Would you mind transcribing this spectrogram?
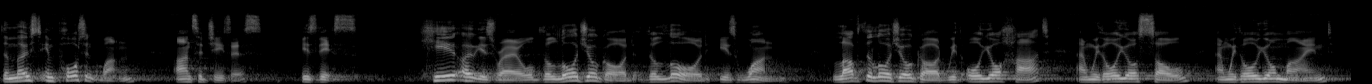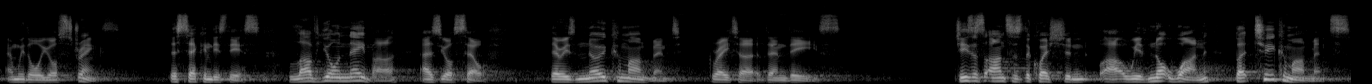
The most important one, answered Jesus, is this Hear, O Israel, the Lord your God, the Lord is one. Love the Lord your God with all your heart, and with all your soul, and with all your mind, and with all your strength. The second is this love your neighbor as yourself. There is no commandment greater than these. Jesus answers the question uh, with not one, but two commandments.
